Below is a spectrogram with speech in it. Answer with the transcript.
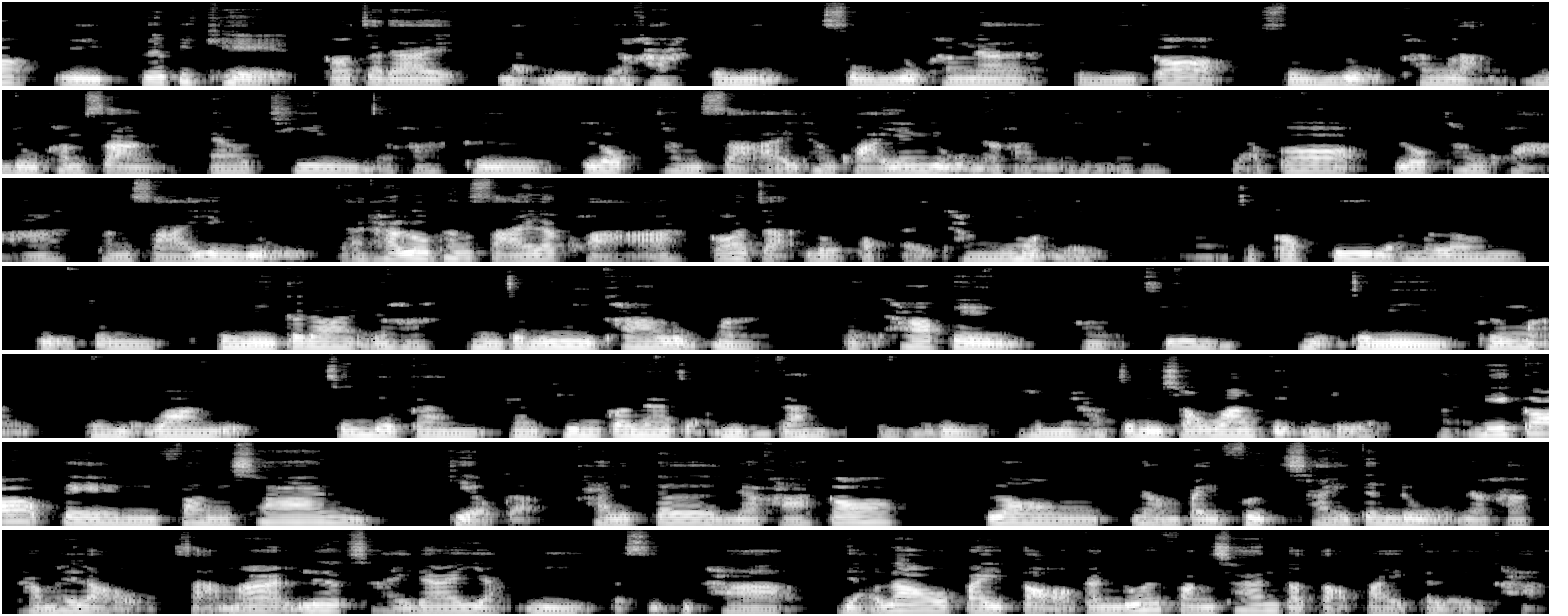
replicate ก็จะได้แบบนี้นะคะตรงนี้ศูนย์อยู่ข้างหน้า ตรงนี้ก็ศูนย์อยู่ข้างหลัง มาดูคำสั่ง ltim นะคะ คือลบทางซ้ายทางขวายังอยู่นะคะเห็นไหมคะ แล้วก็ลบทางขวาทางซ้ายยังอยู่ แต่ถ้าลบทั้งซ้ายและขวาก็จะลบออกไปทั้งหมดเลย จะ copy แล้วมาลองดูตรงตรงนี้ก็ได้นะคะ มันจะไม่มีค่าลบมา แต่ถ้าเป็นที่จะมีเครื่องหมายตรงนี้ว่างอยู่ เช่นเดียวกันแอลทิมก็น่าจะเหมือนกันดูเห็นไหมคะ จะมีช่องว่างติดมาด้วยนี่ก็เป็นฟังก์ชันเกี่ยวกับคาแรคเตอร์นะคะ ก็ ลองนำไปฝึกใช้กันดูนะคะทำให้เราสามารถเลือกใช้ได้อย่างมีประสิทธิภาพ เดี๋ยวเราไปต่อกันด้วยฟังก์ชันต่อๆไปกันเลยค่ะ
